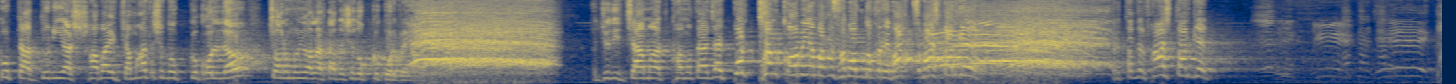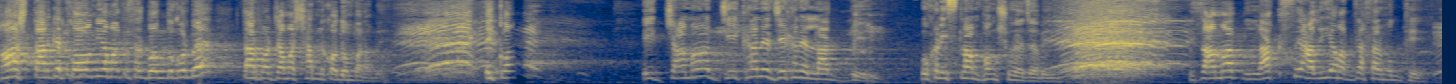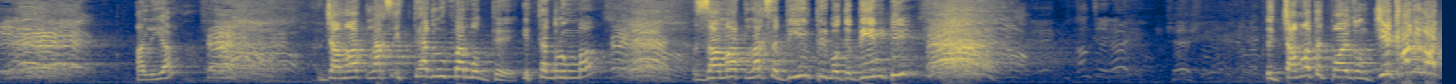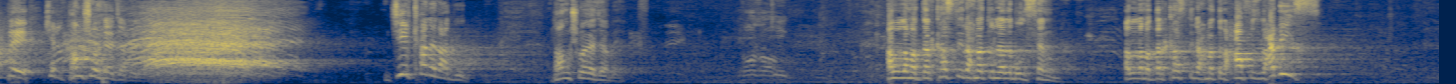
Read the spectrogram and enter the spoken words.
গোটা দুনিয়ার সবাই জামাতের সাথে ঐক্য করলেও চরমনিওয়ালা তাদের সাথে ঐক্য করবে না। যদি জামাত ক্ষমতা যায়, প্রথম কমই আমাকে বন্ধ করে, ফার্স্ট টার্গেট তাদের ফার্স্ট টার্গেট ফার্স্ট টার্গেট কমই বন্ধ করবে, তারপর জামাত সামনে কদম বাড়াবে। এই এই জামাত যেখানে যেখানে লাগবে, ওখানে ইসলাম ধ্বংস হয়ে যাবে। জামাত লাগছে আলিয়া মাদ্রাসার মধ্যে। আলিয়া? জামাত লাগছে ইত্যাদুল উম্মার মধ্যে। ইত্যাদুল উম্মা? জামাত লাগছে বিএনপির মধ্যে। বিএনপি? জামাতের প্রয়োজন যেখানে লাগবে, সেটা ধ্বংস হয়ে যাবে। যেখানে লাগুক, ধ্বংস হয়ে যাবে। আল্লামা দরখাস্তি রহমতুল্লাহ বলছেন, আল্লামা দরখাস্তি রহমতুল্লাহ হাফিজুল হাদিস।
